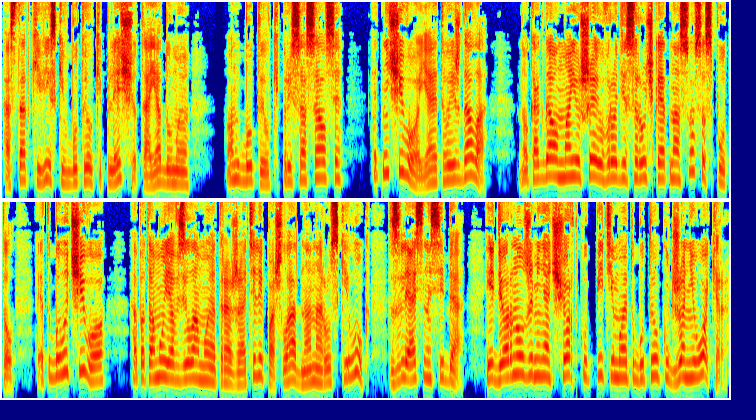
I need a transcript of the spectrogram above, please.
остатки виски в бутылке плещут, а я думаю, он к бутылке присосался. Это ничего, я этого и ждала. Но когда он мою шею вроде с ручкой от насоса спутал, это было чего, а потому я взяла мой отражатель и пошла одна на русский луг, злясь на себя. И дернул же меня черт купить ему эту бутылку Джонни Уокера.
